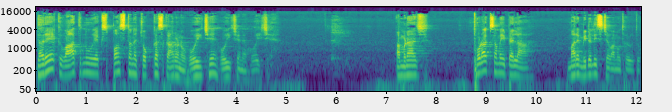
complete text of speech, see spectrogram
દરેક વાતનું એક સ્પષ્ટ અને ચોક્કસ કારણ હોય છે હોય છે ને હોય છે. હમણાં જ થોડાક સમય પહેલાં મારે મિડલ ઇસ્ટ જવાનું થયું હતું.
